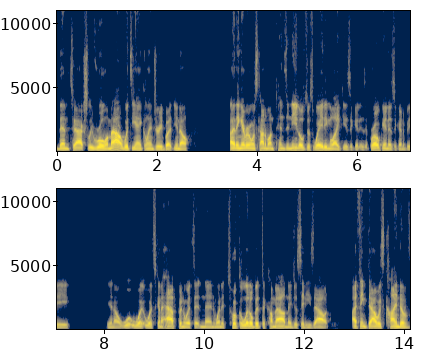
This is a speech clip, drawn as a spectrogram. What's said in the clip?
them to actually rule him out with the ankle injury, but you know, I think everyone was kind of on pins and needles, just waiting. Like, is it is it broken? Is it going to be you know what what's going to happen with it. And then when it took a little bit to come out and they just said he's out i think that was kind of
